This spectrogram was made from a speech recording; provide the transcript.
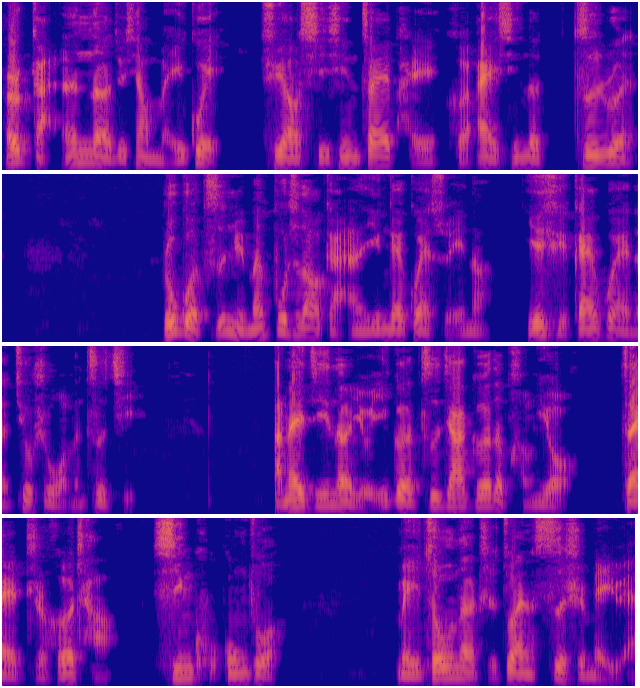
而感恩呢就像玫瑰，需要细心栽培和爱心的滋润。如果子女们不知道感恩，应该怪谁呢？也许该怪的就是我们自己。卡耐基呢有一个芝加哥的朋友，在纸盒厂辛苦工作，每周呢只赚四十美元。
